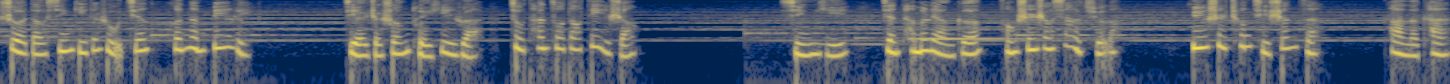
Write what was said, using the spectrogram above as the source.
射到心仪的乳尖和嫩逼里，接着双腿一软就瘫坐到地上。心仪见他们两个从身上下去了，于是撑起身子，看了看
